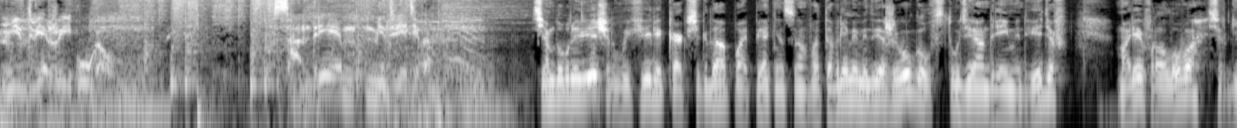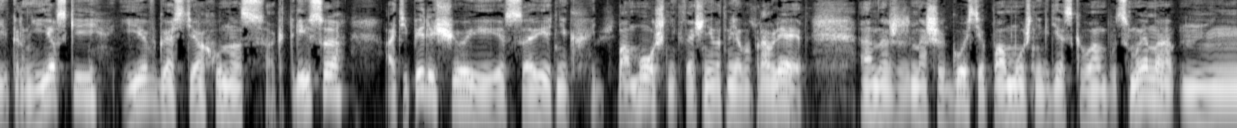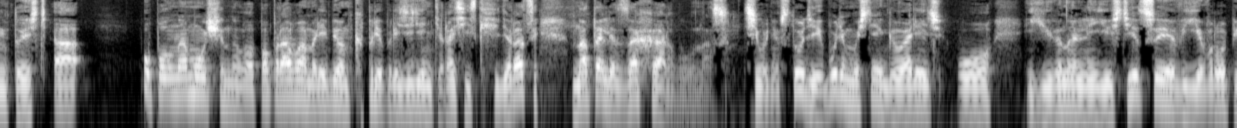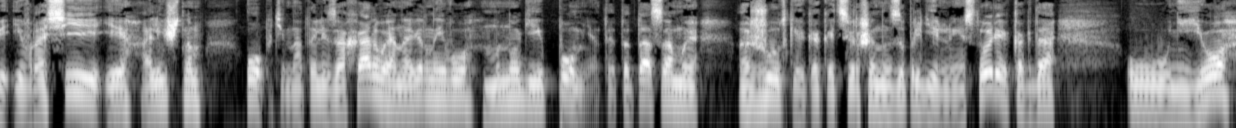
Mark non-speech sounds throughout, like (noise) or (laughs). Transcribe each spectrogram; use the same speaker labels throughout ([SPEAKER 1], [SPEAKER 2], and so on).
[SPEAKER 1] «Медвежий угол» с Андреем Медведевым.
[SPEAKER 2] Всем добрый вечер. В эфире, как всегда, по пятницам в это время «Медвежий угол» в студии Андрей Медведев, Мария Фролова, Сергей Корнеевский. И в гостях у нас актриса, а теперь еще и советник, помощник, точнее, вот меня поправляет, она же наша гостья, помощник детского омбудсмена, то есть а уполномоченного по правам ребенка при президенте Российской Федерации Наталья Захарова у нас сегодня в студии. Будем мы с ней говорить о ювенальной юстиции в Европе и в России и о личном опыте Натальи Захаровой, а, наверное, его многие помнят. Это та самая жуткая какая-то совершенно запредельная история, когда у нее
